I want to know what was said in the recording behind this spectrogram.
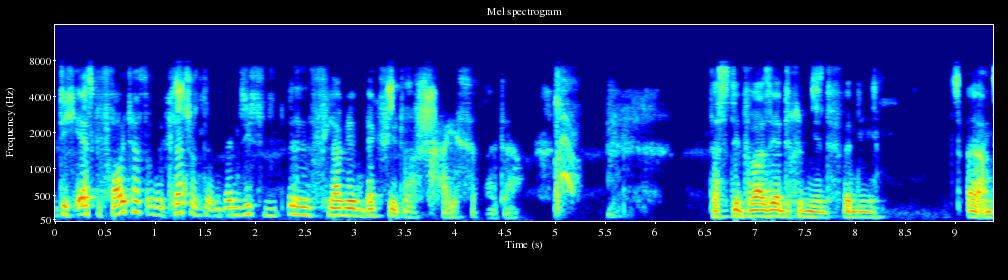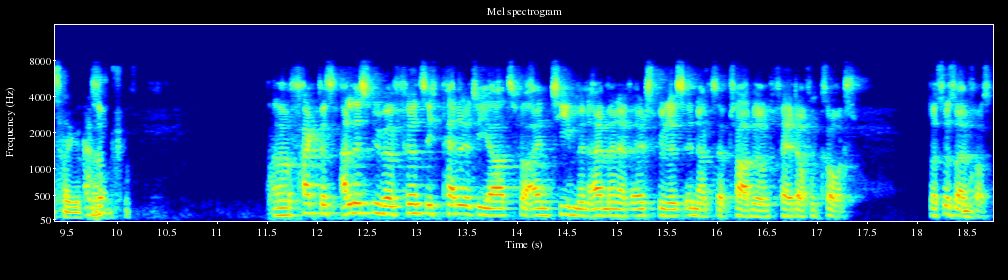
dich erst gefreut hast und geklatscht hast und dann siehst du äh, Flagge im Backfield. Oh, scheiße, Alter. Das war sehr deprimierend, wenn die äh, Anzeige kam. Also- Also Fakt ist, alles über 40 Penalty Yards für ein Team in einem NFL-Spiel ist inakzeptabel und fällt auf den Coach. Das ist einfach so.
